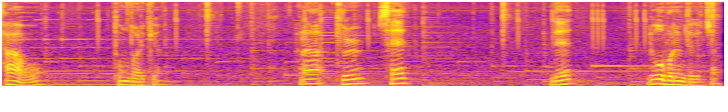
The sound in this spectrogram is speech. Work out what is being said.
4, 5 동부할게요. 하나 둘셋넷. 요거 버리면 되겠죠?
